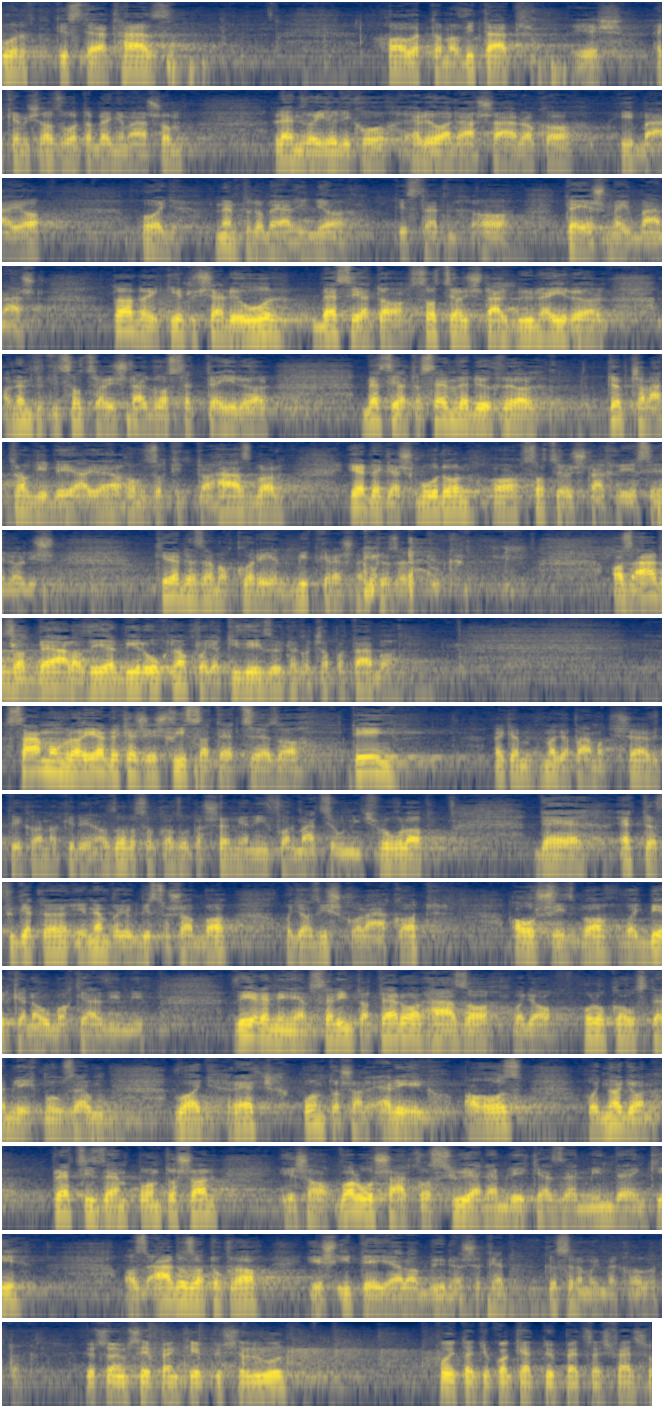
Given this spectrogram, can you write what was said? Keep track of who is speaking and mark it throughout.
Speaker 1: úr, tisztelt ház! Hallgattam a vitát, és nekem is az volt a benyomásom, Lendvai Ildikó előadásának a hibája, hogy nem tudom elhinni a, tisztelt, a teljes megbánást. Tarnai képviselő úr beszélt a szocialisták bűneiről, a nemzeti szocialisták gaztetteiről, beszélt a szenvedőkről, több család tragédiája elhangzott itt a házban, érdekes módon a szocialisták részéről is. Kérdezem akkor én, mit keresnek közöttük? Az áldozat beáll a vérbíróknak vagy a kivégzőknek a csapatába? Számomra érdekes és visszatetsző ez a tény. Nekem nagyapámat is elvitték annak idején az oroszok, azóta semmilyen információ nincs róla, de ettől függetlenül én nem vagyok biztos abban, hogy az iskolákat Auschwitzba vagy Birkenauba kell vinni. Véleményem szerint a terrorháza, vagy a holokauszt emlékmúzeum, vagy Recs pontosan elég ahhoz, hogy nagyon precízen, pontosan és a valósághoz hülyen emlékezzen mindenki az áldozatokra, és ítélje el a bűnösöket. Köszönöm, hogy meghallgattak.
Speaker 2: Köszönöm szépen, képviselő úr. Folytatjuk a kettő perces felszólalást.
